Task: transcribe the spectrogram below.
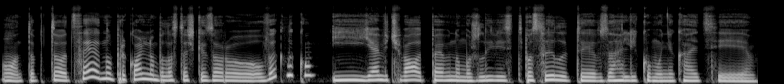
О, тобто, це ну прикольно було з точки зору виклику. І я відчувала певну можливість посилити взагалі комунікації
